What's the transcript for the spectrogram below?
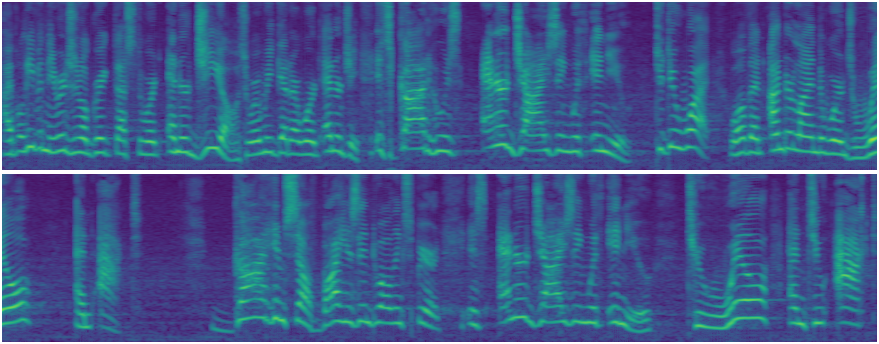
I believe in the original Greek that's the word energios, where we get our word energy. It's God who is energizing within you. To do what? Well, then underline the words will and act. God Himself, by His indwelling Spirit, is energizing within you to will and to act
